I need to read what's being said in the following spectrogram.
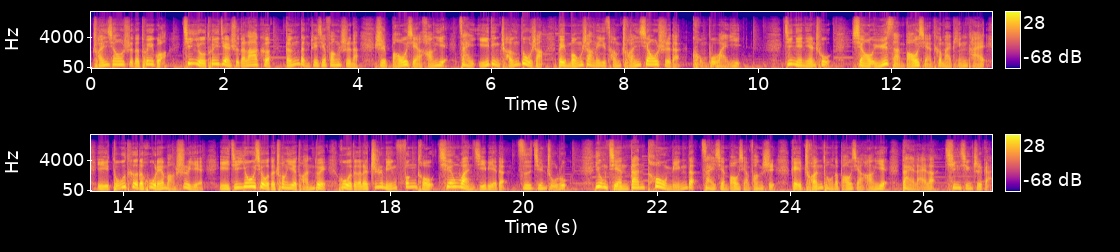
传销式的推广、亲友推荐式的拉客等等这些方式呢，使保险行业在一定程度上被蒙上了一层传销式的恐怖外衣。今年年初，小雨伞保险特卖平台以独特的互联网视野以及优秀的创业团队，获得了知名风投千万级别的资金注入，用简单透明的在线保险方式，给传统的保险行业带来了清新之感。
